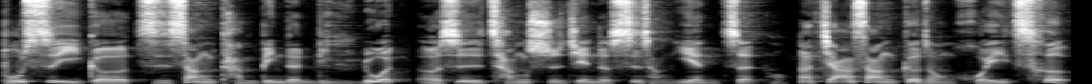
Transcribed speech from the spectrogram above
不是一个纸上谈兵的理论，而是长时间的市场验证哦。那加上各种回测。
